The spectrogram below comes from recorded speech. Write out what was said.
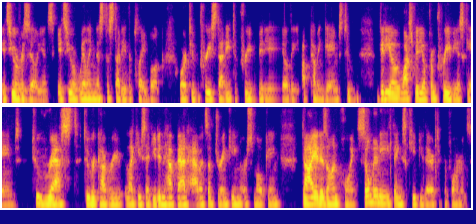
It's your resilience. It's your willingness to study the playbook or to pre-study, to pre-video the upcoming games, to video, watch video from previous games, to rest, to recovery. Like you said, you didn't have bad habits of drinking or smoking. Diet is on point. So many things keep you there to performance.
